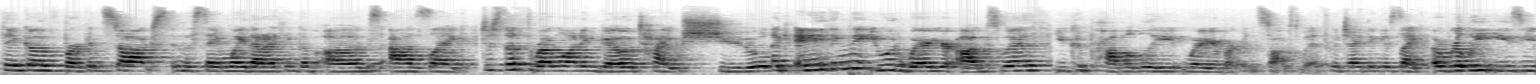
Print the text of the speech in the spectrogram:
think of Birkenstocks in the same way that I think of Uggs as like just a throw on and go type shoe. Like anything that you would wear your Uggs with, you could probably wear your Birkenstocks with, which I think is like a really easy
